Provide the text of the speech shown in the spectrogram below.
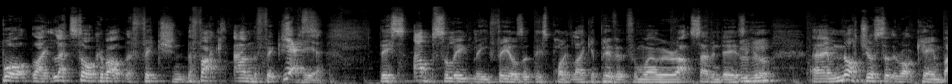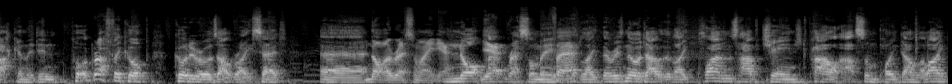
But like, let's talk about the fiction, the fact and the fiction Yes. here. This absolutely feels at this point like a pivot from where we were at seven days ago. Mm-hmm. Um, not just that The Rock came back and they didn't put a graphic up, Cody Rhodes outright said, uh, Not at WrestleMania. not Yeah, at WrestleMania. fair. Like there is no doubt that like plans have changed, pal, at some point down the line,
